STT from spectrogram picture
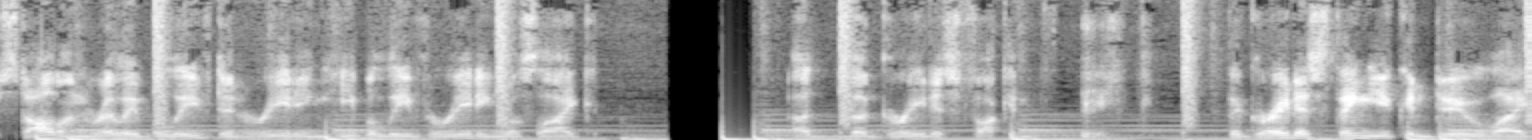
Stalin really believed in reading. He believed reading was like uh, the greatest fucking, the greatest thing you can do. Like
